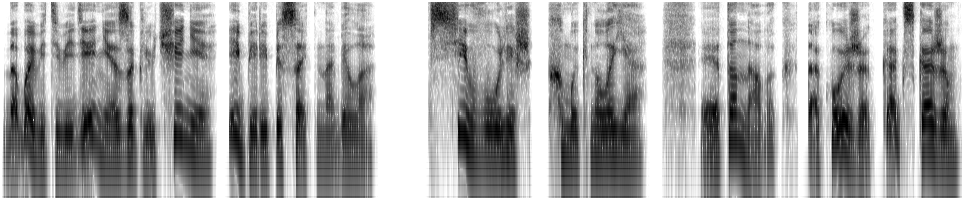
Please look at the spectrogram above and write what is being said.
добавить введение, заключение и переписать набело. «Всего лишь», — хмыкнула я. «Это навык, такой же, как, скажем,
